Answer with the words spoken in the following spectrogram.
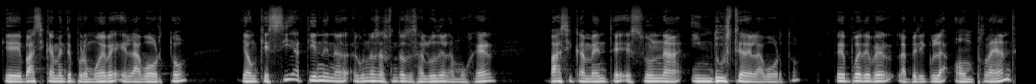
que básicamente promueve el aborto y aunque sí atienden algunos asuntos de salud de la mujer, básicamente es una industria del aborto. Usted puede ver la película On Plant,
